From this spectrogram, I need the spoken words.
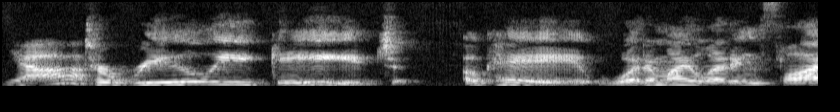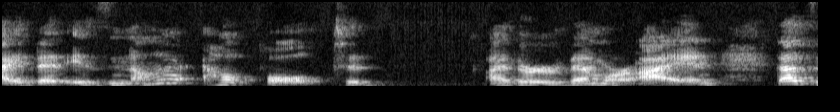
Yeah. to really gauge. Okay, what am I letting slide that is not helpful to either them or I? And that's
